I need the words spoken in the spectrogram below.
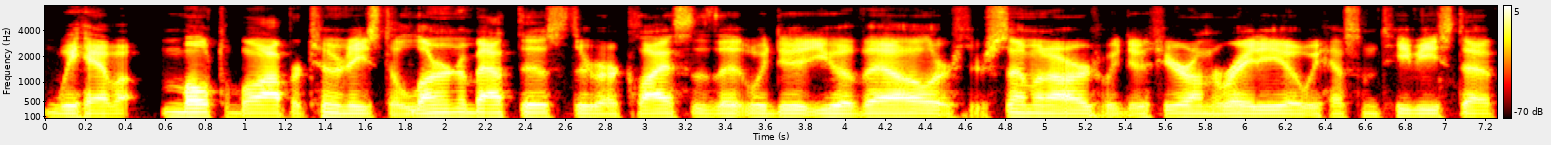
We have uh, multiple opportunities to learn about this through our classes that we do at U of L or through seminars. We do it here on the radio. We have some TV stuff.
